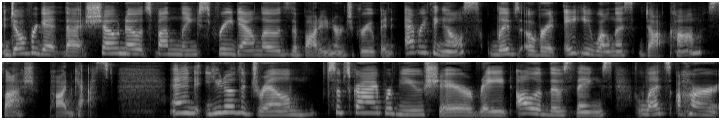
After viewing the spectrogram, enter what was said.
And don't forget that show notes, fun links, free downloads, the Body Nerds group, and everything else lives over at aewellness.com slash podcast. And you know the drill subscribe, review, share, rate, all of those things. Let's our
